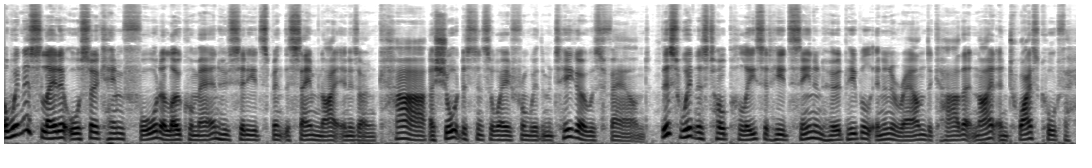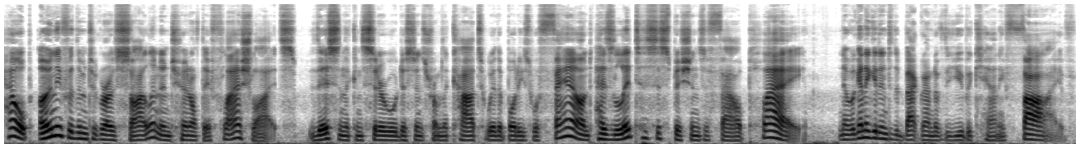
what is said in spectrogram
A witness later also came forward, a local man who said he had spent the same night in his own car, a short distance away from where the Montego was found. This witness told police that he had seen and heard people in and around the car that night and twice called for help, only for them to grow silent and turn off their flashlights. This, and the considerable distance from the car to where the bodies were found, has led to suspicions of foul play. Now we're going to get into the background of the Yuba County Five.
